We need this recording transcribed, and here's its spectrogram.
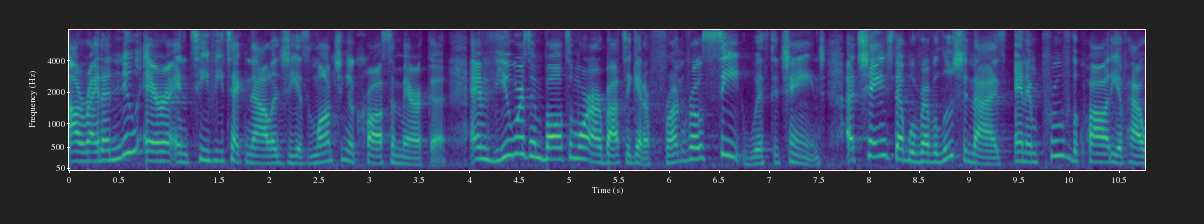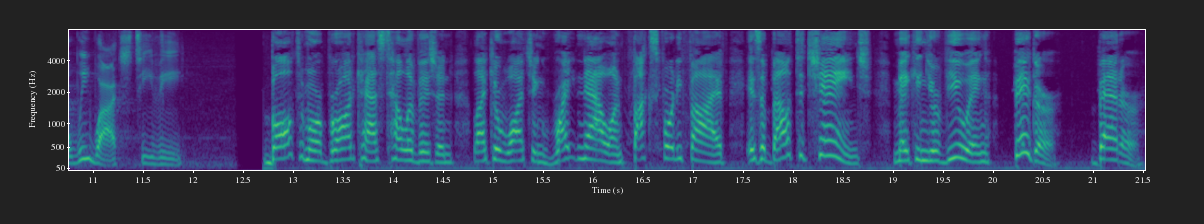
All right, a new era in TV technology is launching across America, and viewers in Baltimore are about to get a front row seat with the change, a change that will revolutionize and improve the quality of how we watch TV. Baltimore broadcast television, like you're watching right now on Fox 45, is about to change, making your viewing bigger, better,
